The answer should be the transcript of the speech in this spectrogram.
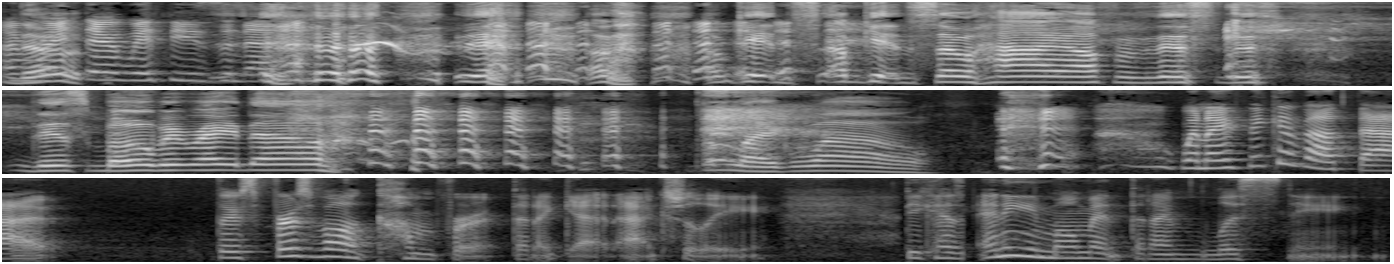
I'm no. right there with you, Zanetta. yeah, I'm, I'm, getting, I'm getting so high off of this, this, this moment right now. I'm like, wow. when I think about that, there's first of all comfort that I get actually, because any moment that I'm listening,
